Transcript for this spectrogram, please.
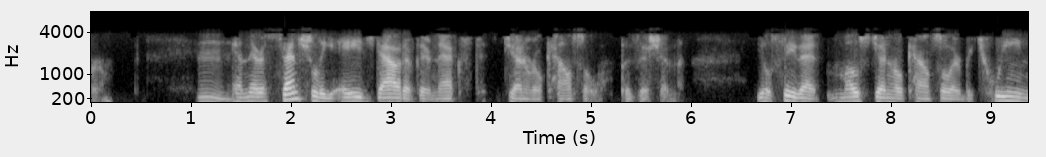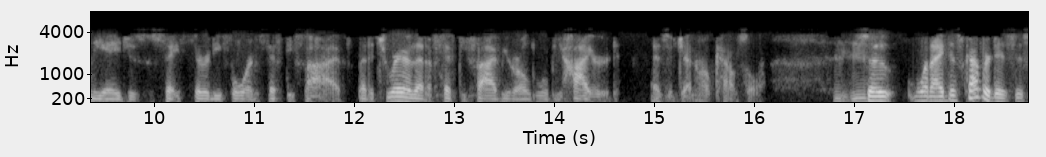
firm mm. and they're essentially aged out of their next general counsel position. You'll see that most general counsel are between the ages of, say, 34 and 55, but it's rare that a 55 year old will be hired as a general counsel. Mm-hmm. So, what I discovered is this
